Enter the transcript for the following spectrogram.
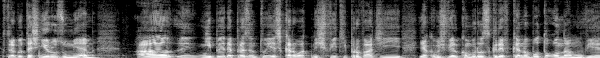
którego też nie rozumiem, a y, niby reprezentuje szkarłatny świt i prowadzi jakąś wielką rozgrywkę, no bo to ona, mówię,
